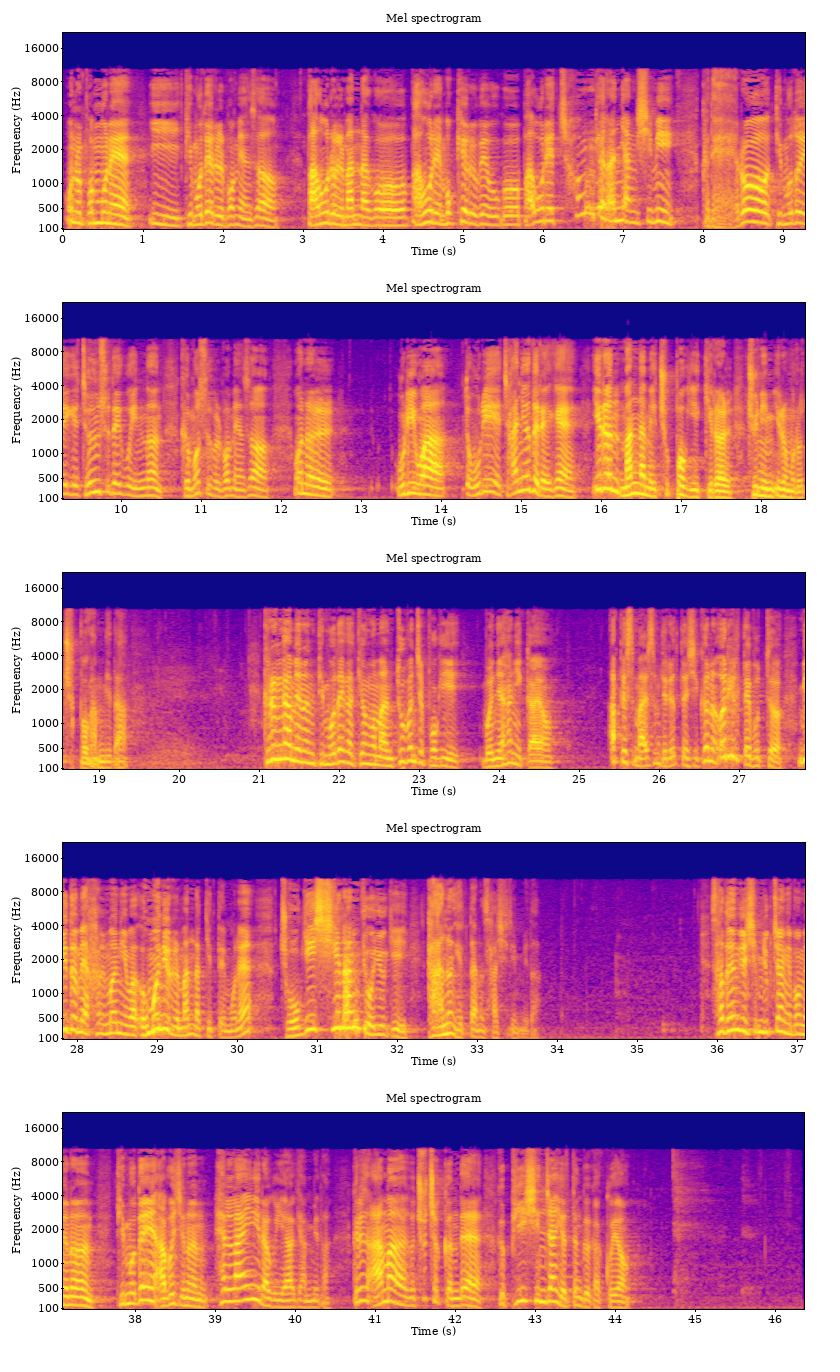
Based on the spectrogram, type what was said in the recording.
오늘 본문에 이 디모데를 보면서 바울을 만나고 바울의 목회를 배우고 바울의 청결한 양심이 그대로 디모도에게 전수되고 있는 그 모습을 보면서 오늘 우리와 또 우리의 자녀들에게 이런 만남의 축복이 있기를 주님 이름으로 축복합니다. 그런가 하면 디모데가 경험한 두 번째 복이 뭐냐 하니까요. 앞에서 말씀드렸듯이 그는 어릴 때부터 믿음의 할머니와 어머니를 만났기 때문에 조기 신앙 교육이 가능했다는 사실입니다. 사도행전 16장에 보면은 디모데의 아버지는 헬라인이라고 이야기합니다. 그래서 아마 그 추측건데 그 비신자였던 것 같고요.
